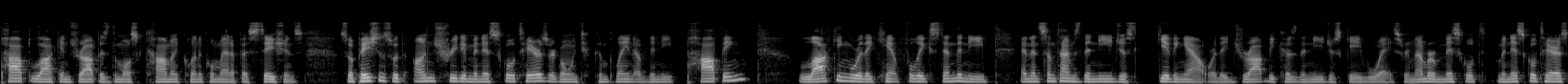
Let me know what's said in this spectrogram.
pop, lock, and drop is the most common clinical manifestations. So patients with untreated meniscal tears are going to complain of the knee popping, locking where they can't fully extend the knee, and then sometimes the knee just giving out where they drop because the knee just gave way. So remember meniscal, meniscal tears,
